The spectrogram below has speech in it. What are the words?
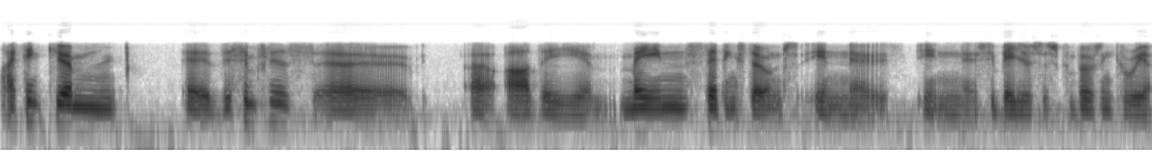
I think um, uh, the symphonies uh, uh, are the um, main stepping stones in uh, in Sibelius's composing career.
